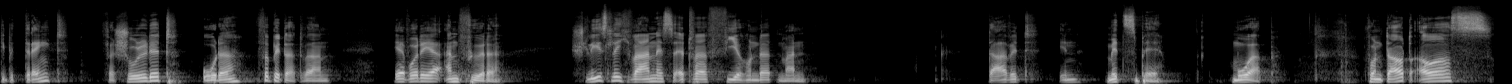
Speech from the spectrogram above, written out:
die bedrängt, verschuldet oder verbittert waren. Er wurde ja Anführer. Schließlich waren es etwa 400 Mann. David in Mitzpe, Moab. Von dort aus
